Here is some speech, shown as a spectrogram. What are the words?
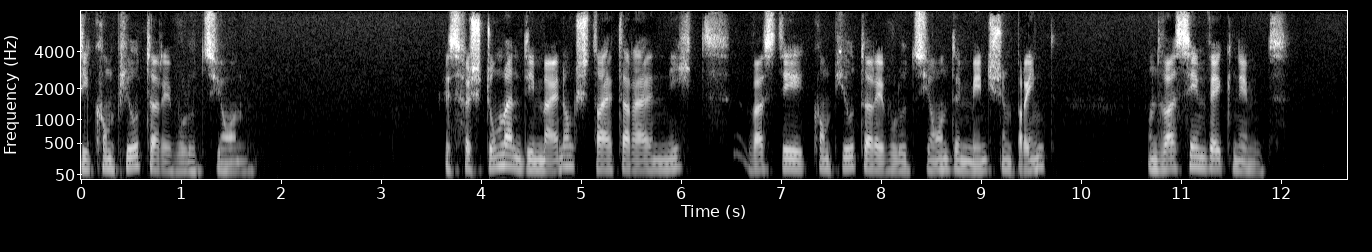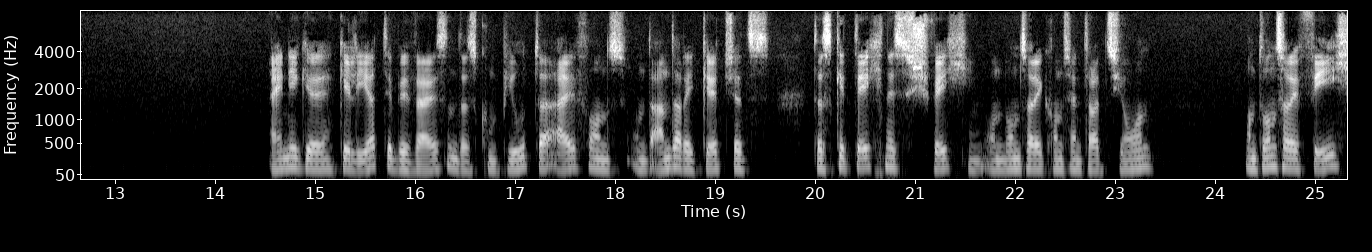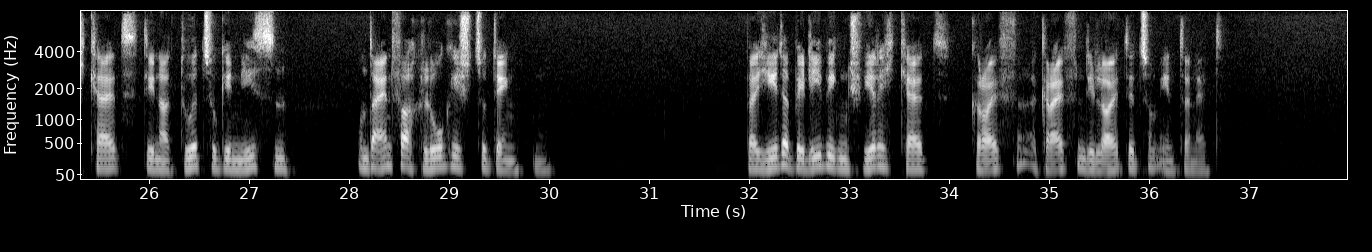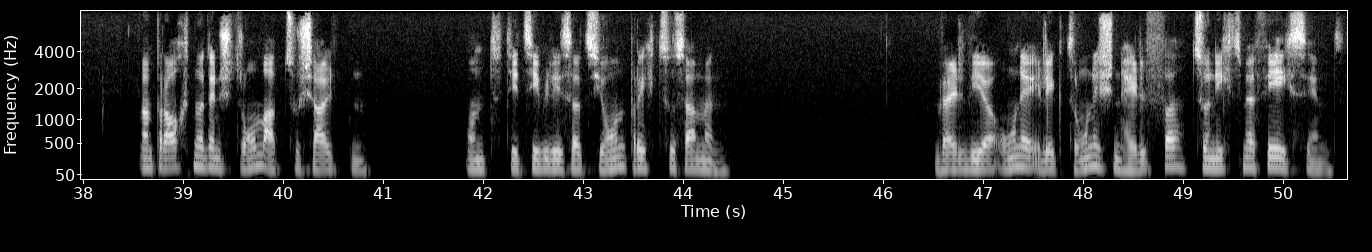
die Computerrevolution. Es verstummen die Meinungsstreitereien nicht, was die Computerrevolution dem Menschen bringt und was sie ihm wegnimmt. Einige Gelehrte beweisen, dass Computer, iPhones und andere Gadgets das Gedächtnis schwächen und unsere Konzentration und unsere Fähigkeit, die Natur zu genießen und einfach logisch zu denken. Bei jeder beliebigen Schwierigkeit greifen, greifen die Leute zum Internet. Man braucht nur den Strom abzuschalten und die Zivilisation bricht zusammen, weil wir ohne elektronischen Helfer zu nichts mehr fähig sind.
